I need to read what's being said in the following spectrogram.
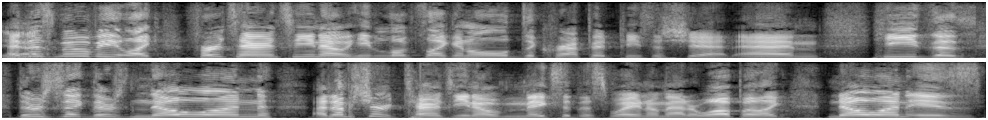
And this movie, like for Tarantino, he looks like an old decrepit piece of shit, and he does. There's like there's no one, and I'm sure Tarantino makes it this way no matter what, but like no one is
